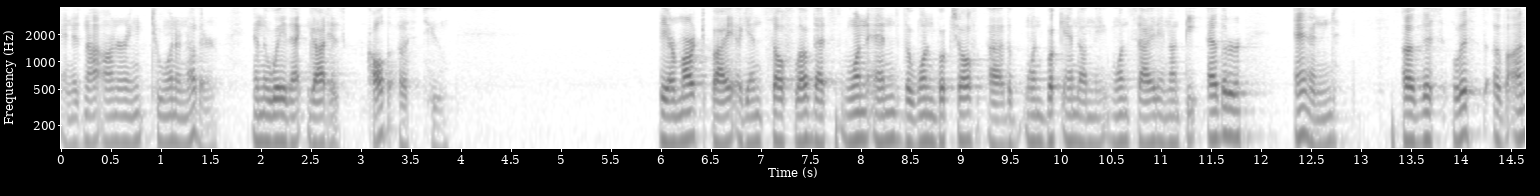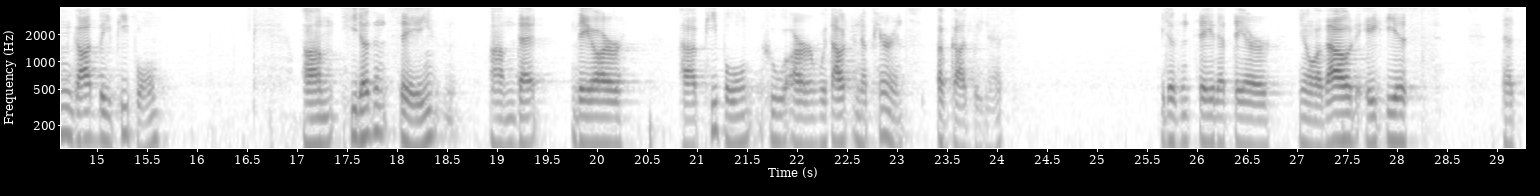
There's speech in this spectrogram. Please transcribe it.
and is not honoring to one another in the way that God has called us to. They are marked by, again, self love. That's one end, the one bookshelf, uh, the one book end on the one side, and on the other end of this list of ungodly people, um, he doesn't say um, that they are uh, people who are without an appearance of godliness. He doesn't say that they are, you know, avowed atheists, that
